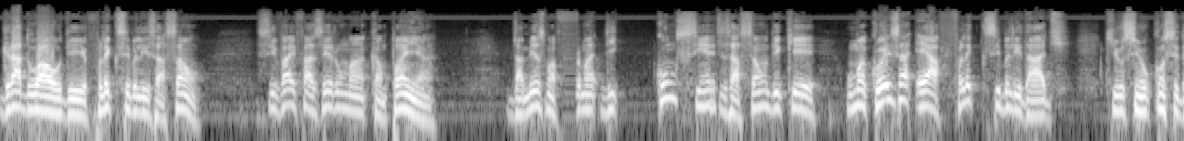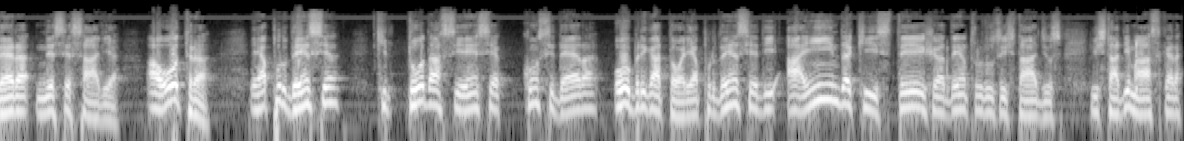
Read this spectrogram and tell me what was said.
gradual de flexibilização, se vai fazer uma campanha da mesma forma de conscientização de que uma coisa é a flexibilidade que o senhor considera necessária. A outra é a prudência que toda a ciência considera obrigatória. A prudência de, ainda que esteja dentro dos estádios, está de máscara,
